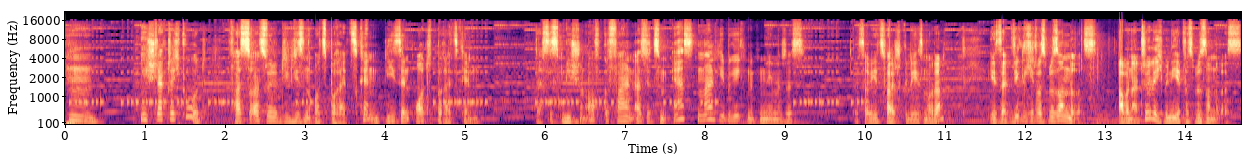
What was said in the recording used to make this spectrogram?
Hm, ihr schlagt euch gut. Fast so, als würdet ihr diesen Ort bereits kennen. Diesen Ort bereits kennen. Das ist mir schon aufgefallen, als wir zum ersten Mal hier begegneten, Nemesis. Das habe ich jetzt falsch gelesen, oder? Ihr seid wirklich etwas Besonderes. Aber natürlich bin ich etwas Besonderes.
